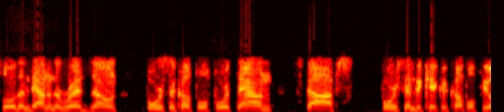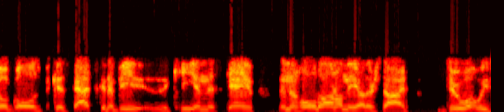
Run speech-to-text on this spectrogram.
slow them down in the red zone, force a couple fourth down stops, force them to kick a couple field goals? Because that's going to be the key in this game. And then hold on on the other side. Do what we've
